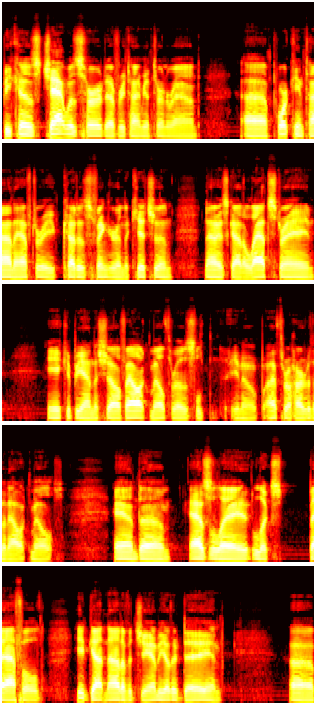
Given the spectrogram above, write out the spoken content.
because chat was heard every time you turn around, uh, poor Quintana, after he cut his finger in the kitchen, now he's got a lat strain. He could be on the shelf. Alec Mill throws, you know, I throw harder than Alec Mills. And um, Alzolay looks baffled. He had gotten out of a jam the other day, and uh,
